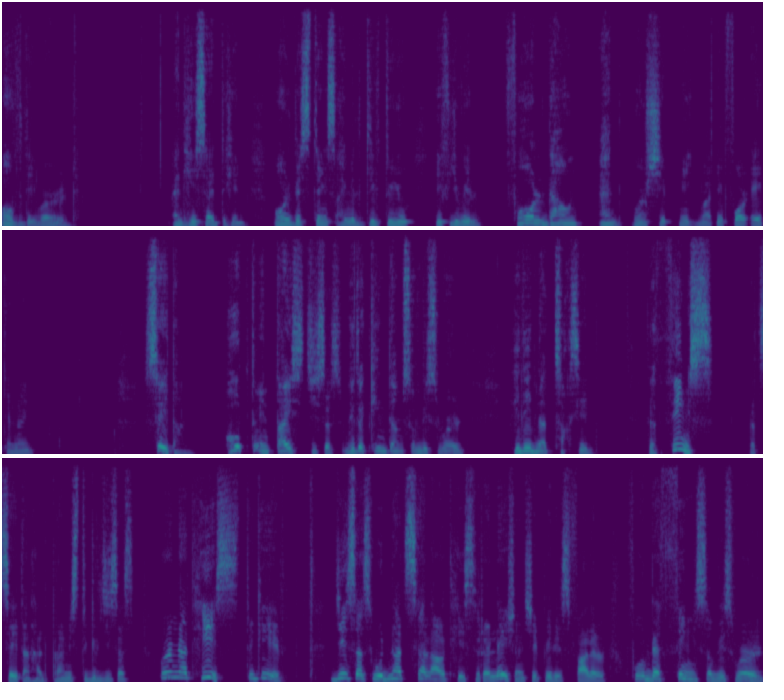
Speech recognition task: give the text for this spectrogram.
of the world. And he said to him, All these things I will give to you if you will fall down and worship me. Matthew 4 8 and 9. Satan hoped to entice Jesus with the kingdoms of this world. He did not succeed. The things that Satan had promised to give Jesus were not his to give. Jesus would not sell out his relationship with his Father for the things of this world.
